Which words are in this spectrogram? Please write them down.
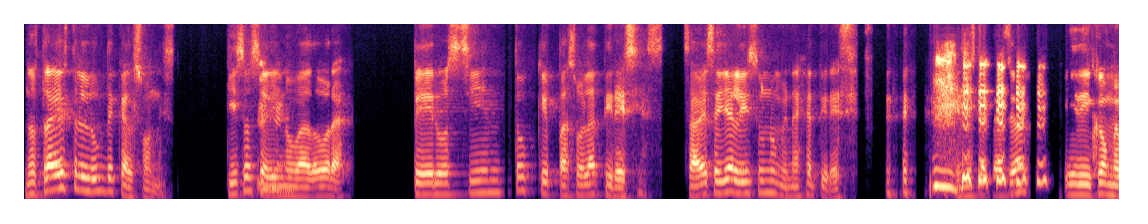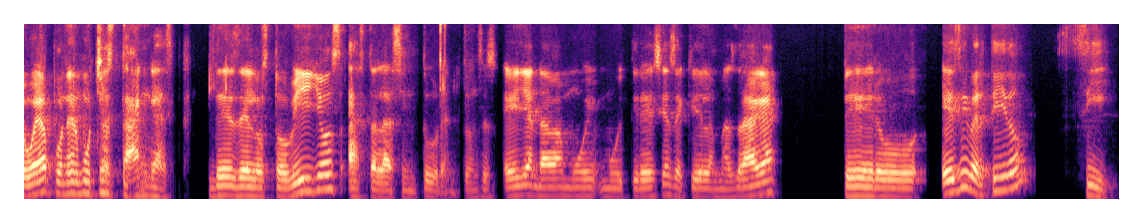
Nos trae este look de calzones. Quiso ser innovadora, pero siento que pasó la tiresias. ¿sabes? Ella le hizo un homenaje a Tiresias en esta ocasión y dijo, me voy a poner muchas tangas, desde los tobillos hasta la cintura. Entonces, ella andaba muy, muy Tiresias de aquí de la Más Draga, pero ¿es divertido? Sí.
